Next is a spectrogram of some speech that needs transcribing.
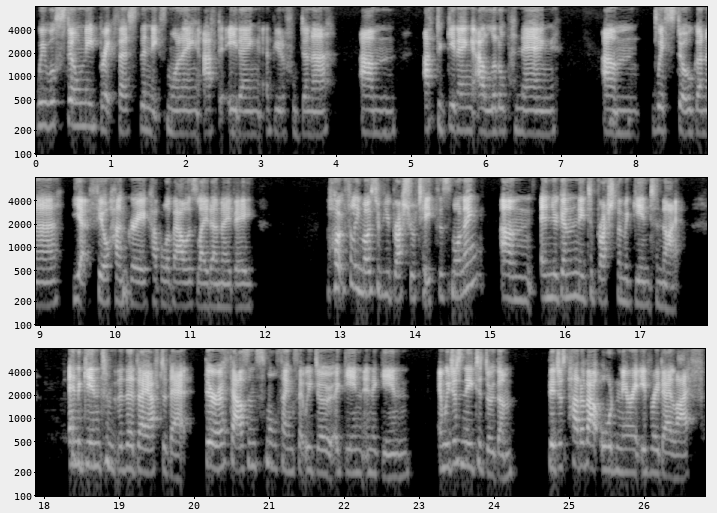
we will still need breakfast the next morning after eating a beautiful dinner. Um, after getting our little Penang, um, we're still gonna yeah feel hungry a couple of hours later maybe. Hopefully, most of you brush your teeth this morning, um, and you're gonna need to brush them again tonight, and again the day after that. There are a thousand small things that we do again and again and we just need to do them. They're just part of our ordinary everyday life.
